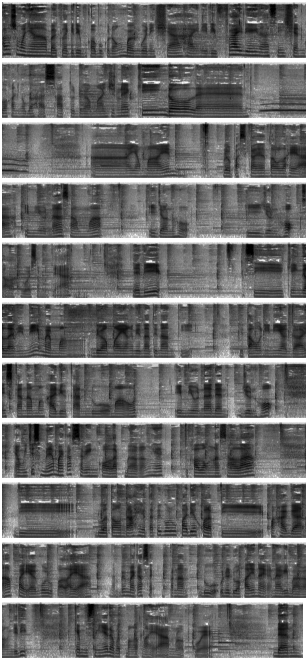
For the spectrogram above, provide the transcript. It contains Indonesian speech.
Halo semuanya, balik lagi di Buka Buku dong bareng gue Nisha Hari ini di Friday Night Station gue akan ngebahas satu drama judulnya King Dolan uh, Yang main udah pasti kalian tau lah ya Imyuna sama Lee Jun Ho Lee Jun Ho salah gue sebutnya. Jadi si King Dolan ini memang drama yang dinanti-nanti di tahun ini ya guys karena menghadirkan duo maut Imyuna dan Junho yang which is sebenarnya mereka sering collab bareng ya. Kalau nggak salah di dua tahun terakhir tapi gue lupa dia collab di penghargaan apa ya gue lupa lah ya. Tapi mereka pernah du udah dua kali naik nari bareng. Jadi chemistry-nya dapat banget lah ya menurut gue. Dan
